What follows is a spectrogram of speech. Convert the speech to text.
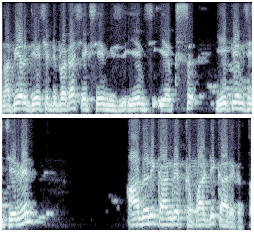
నా పేరు Devisetti Prakash ex ex APMC chairman ఆధునిక కాంగ్రెస్ పార్టీ కార్యకర్త.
